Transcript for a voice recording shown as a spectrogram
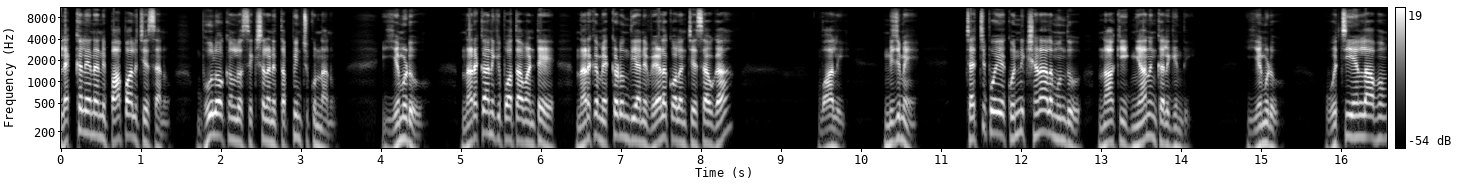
లెక్కలేనన్ని పాపాలు చేశాను. భూలోకంలో శిక్షలని తప్పించుకున్నాను. యముడు నరకానికి పోతావంటే నరకం ఎక్కడుంది అని వేళకోలం చేశావుగా? వాలి నిజమే చచ్చిపోయే కొన్ని క్షణాల ముందు నాకీ జ్ఞానం కలిగింది. యముడు వచ్చి ఏం లాభం?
